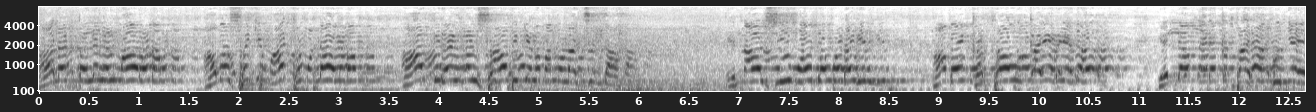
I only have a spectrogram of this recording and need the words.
അലട്ടലുകൾ മാറണം. അവസ്ഥയ്ക്ക് മാറ്റമുണ്ടാകണം. ആഗ്രഹങ്ങൾ സാധിക്കണമെന്നുള്ള ചിന്ത. എന്നാൽ ശീമോന്റെ പടകിൽ അവൻ കർത്താവ് കയറിയത് എല്ലാം നിനക്ക് തരാൻ കുഞ്ഞേ.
